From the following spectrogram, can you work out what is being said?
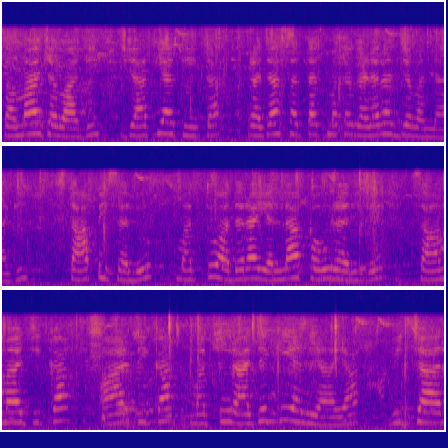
ಸಮಾಜವಾದಿ ಜಾತ್ಯತೀತ ಪ್ರಜಾಸತ್ತಾತ್ಮಕ ಗಣರಾಜ್ಯವನ್ನಾಗಿ ಸ್ಥಾಪಿಸಲು ಮತ್ತು ಅದರ ಎಲ್ಲ ಪೌರರಿಗೆ ಸಾಮಾಜಿಕ ಆರ್ಥಿಕ ಮತ್ತು ರಾಜಕೀಯ ನ್ಯಾಯ ವಿಚಾರ,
